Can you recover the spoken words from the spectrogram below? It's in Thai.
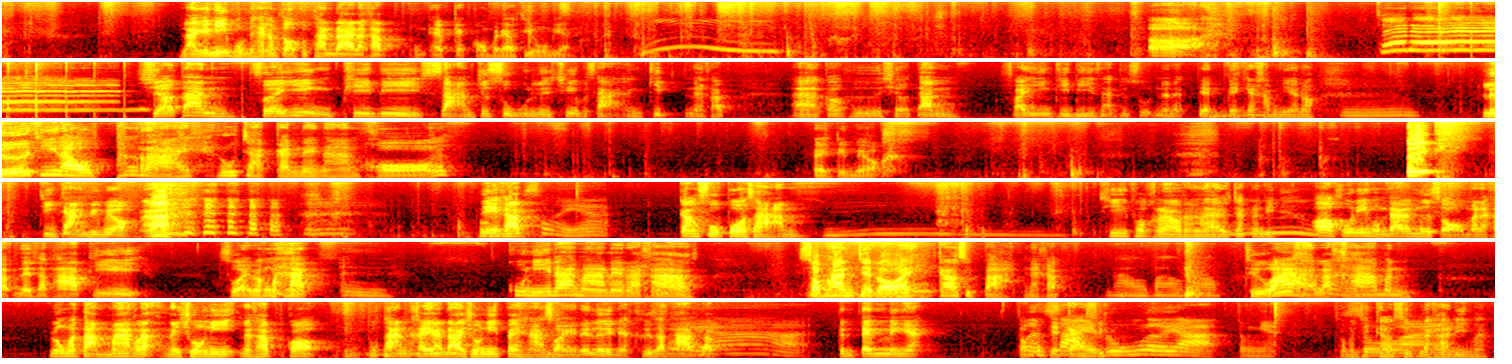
หลังจากนี้ผมจะให้คำตอบทุกท่านได้แล้วครับ ผมแอบแกะกล่องไปแล้วที่โรงเรียน อ้อเจ๊เดนเชลตันเฟอร์ยิง PB 3.0 หรือชื่อภาษาอังกฤษนะครับอ่าก็คือเชลตันไฟยิง PB 3.0 นั่นแหละเปลี่ยนเปลี่ยนแค่คำนี้เนาะอืมหรือที่เราทั้งหลายรู้จักกันในนามของ เอ้ยดึงไม่ออก เอ้ย จริงจังดึงไม่ออกอะ นี่ครับ สวยอะ กังฟูโปรสามอืมที่พวกเราทั้งหลายรู้จักกันดีอ้อคู่นี้ผมได้เป็นมือสองมานะครับ ในสภาพที่สวยมากเออๆคู่นี้ได้มาในราคา 2,790 บาทนะครับเบาเบาเบาถือว่าสวยราคามันลงมาต่ำมากแล้วในช่วงนี้นะครับ ก็ทุกท่านใครอยากได้ช่วงนี้ไปหาสอยได้เลยเนี่ยคือสภาพแบบสวยอะเต็มๆอย่างเงี้ยเหมือนสาย2,790รุ้งเลยอะ ตรงเนี้ยสวย2,790ราคาดีมาก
